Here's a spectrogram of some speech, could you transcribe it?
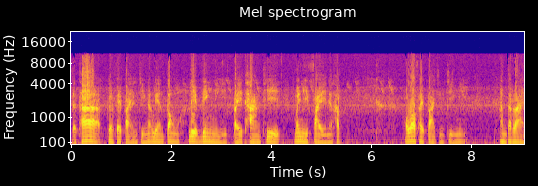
แต่ถ้าเกิดไฟป่าจริงๆ นักเรียนต้องรีบวิ่งหนีไปทางที่ไม่มีไฟนะครับ เพราะว่าไฟป่าจริง ๆ นี่อันตราย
